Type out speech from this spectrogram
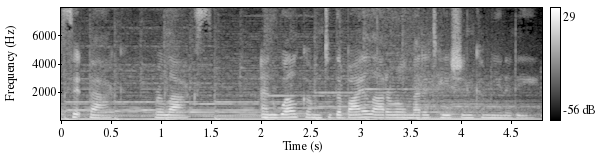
Sit back, relax, and welcome to the bilateral meditation community.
